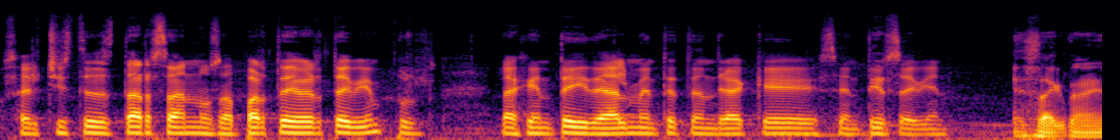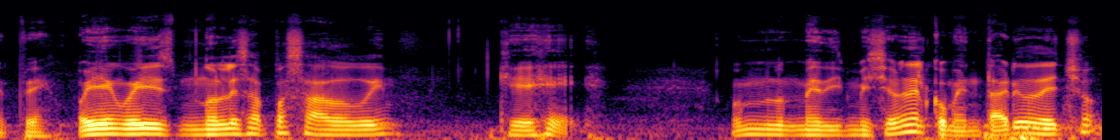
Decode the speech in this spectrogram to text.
O sea, el chiste es estar sanos. Aparte de verte bien, pues la gente idealmente tendría que sentirse bien. Exactamente. Oye, güey, ¿no les ha pasado, güey? Que me, me hicieron el comentario, de hecho,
